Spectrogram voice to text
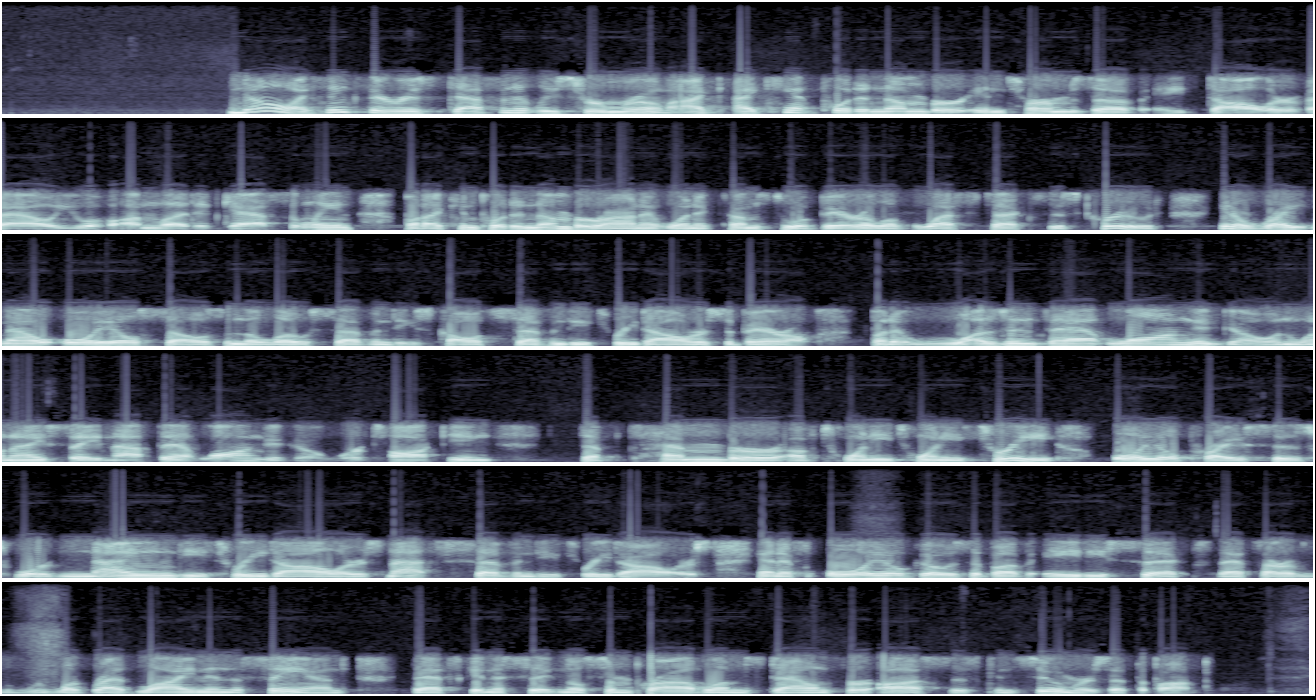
No, I think there is definitely some room. I, I can't put a number in terms of a dollar value of unleaded gasoline, but I can put a number on it when it comes to a barrel of West Texas crude. You know, right now oil sells in the low 70s, call it $73 a barrel. But it wasn't that long ago. And when I say not that long ago, we're talking September of 2023, oil prices were $93, not $73. And if oil goes above 86, that's our red line in the sand, that's going to signal some problems down for us as consumers at the pump.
